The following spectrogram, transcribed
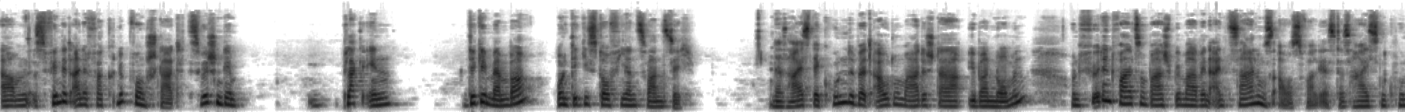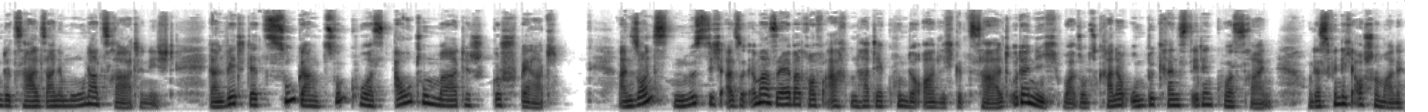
ähm, es findet eine Verknüpfung statt zwischen dem Plugin Digimember und Digistore 24. Das heißt, der Kunde wird automatisch da übernommen und für den Fall zum Beispiel mal, wenn ein Zahlungsausfall ist, das heißt, ein Kunde zahlt seine Monatsrate nicht, dann wird der Zugang zum Kurs automatisch gesperrt. Ansonsten müsste ich also immer selber darauf achten, hat der Kunde ordentlich gezahlt oder nicht, weil sonst kann er unbegrenzt in den Kurs rein. Und das finde ich auch schon mal eine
